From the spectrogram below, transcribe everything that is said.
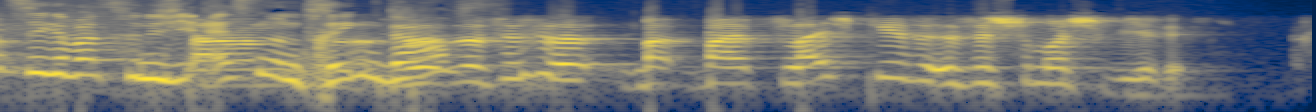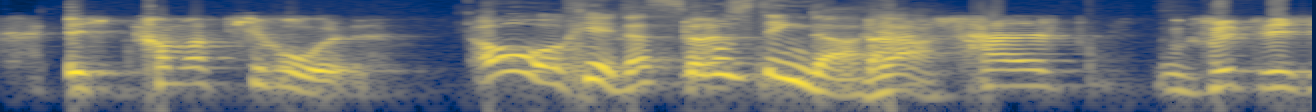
Einzige, was du nicht essen und trinken Ähm, darfst? Das ist, äh, bei Fleischkäse ist es schon mal schwierig. Ich komme aus Tirol. Oh, okay, das ist ein großes Ding da. Das Ja. halt wirklich,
